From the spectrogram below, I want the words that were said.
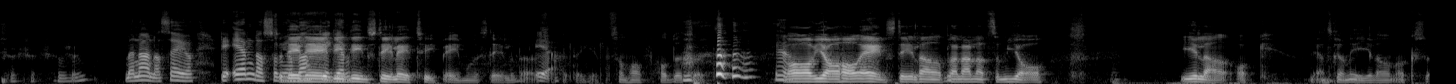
Kör, kör, kör, kör. Men annars är jag, det enda som Så jag din, verkligen... din, din stil är typ emo-stilen där Ja. helt enkelt. Som har, har dött ut. Ja. Varav jag har en stil här bland annat som jag gillar och jag tror ni gillar den också.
